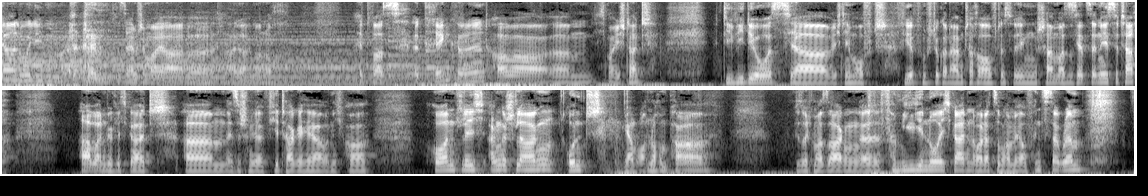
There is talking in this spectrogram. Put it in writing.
Lieben, Christian Hemschemeyer äh, leider immer noch etwas äh, kränkelnd, aber ähm, ich meine, ich schneide die Videos ja, ich nehme oft vier, fünf Stück an einem Tag auf, deswegen scheinbar ist es jetzt der nächste Tag. Aber in Wirklichkeit ähm, es ist schon wieder vier Tage her und ich war ordentlich angeschlagen und wir haben auch noch ein paar wie soll ich mal sagen, äh, Familienneuigkeiten, aber dazu haben wir auf Instagram.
